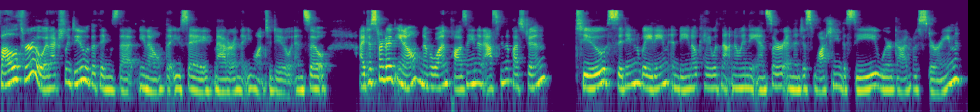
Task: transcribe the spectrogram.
follow through and actually do the things that, you know, that you say matter and that you want to do. And so I just started, you know, number one, pausing and asking the question, two, sitting and waiting and being okay with not knowing the answer and then just watching to see where God was stirring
